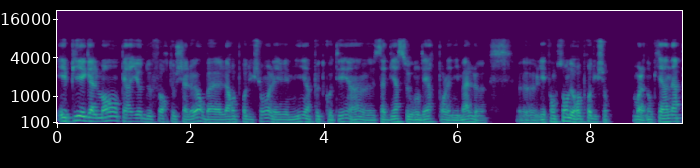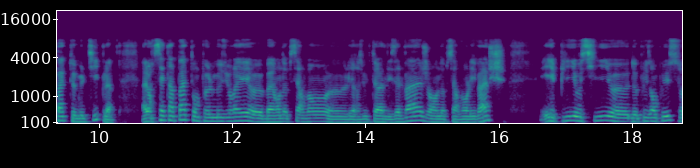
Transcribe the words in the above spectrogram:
Et puis également, en période de forte chaleur, bah, la reproduction, elle est mise un peu de côté, hein, euh, ça devient secondaire pour l'animal, les fonctions de reproduction. Voilà, donc il y a un impact multiple. Alors cet impact, on peut le mesurer bah, en observant les résultats des élevages, en observant les vaches, et puis aussi, euh, de plus en plus, euh,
